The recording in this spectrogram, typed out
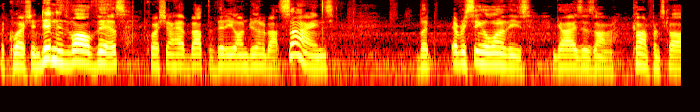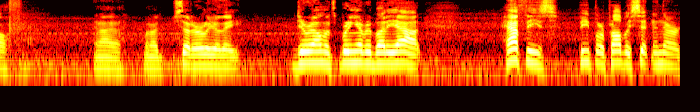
a question. Didn't involve this question I have about the video I'm doing about signs but every single one of these guys is on a conference call. And I, when I said earlier, they derailments bring everybody out. Half these people are probably sitting in their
